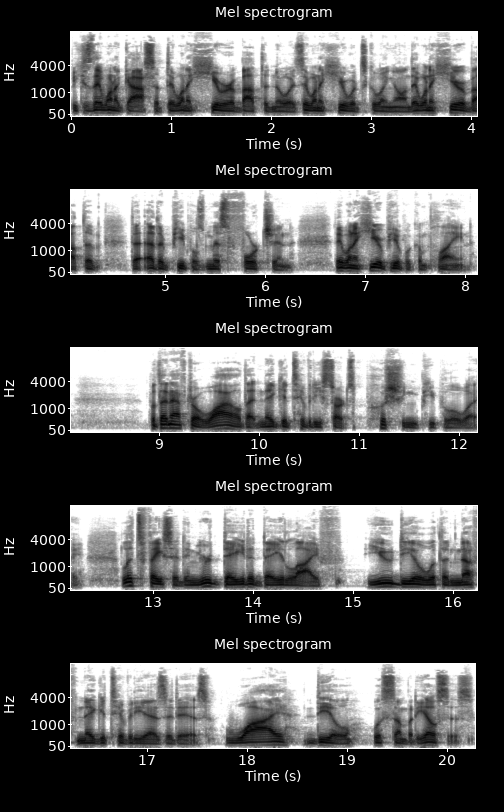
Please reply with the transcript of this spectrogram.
because they want to gossip. They want to hear about the noise. They want to hear what's going on. They want to hear about the, the other people's misfortune. They want to hear people complain. But then after a while, that negativity starts pushing people away. Let's face it, in your day to day life, you deal with enough negativity as it is. Why deal with somebody else's?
